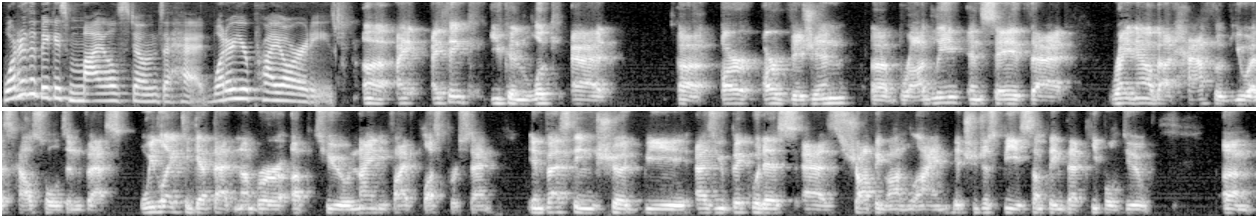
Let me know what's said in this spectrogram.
What are the biggest milestones ahead? What are your priorities? Uh, I, I think you can look at uh, our, our vision uh, broadly and say that right now about half of US households invest. We'd like to get that number up to 95 plus percent. Investing should be as ubiquitous as shopping online. It should just be something that people do. Um,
